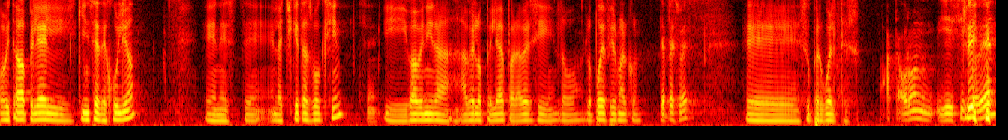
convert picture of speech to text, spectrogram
ahorita va a pelear el 15 de julio en este en la Chiquetas Boxing y va a venir a, a, verlo pelear para ver si lo, lo puede firmar con. ¿Qué peso es? eh, Super Welter. Ah, cabrón, ¿y es hijo de él?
